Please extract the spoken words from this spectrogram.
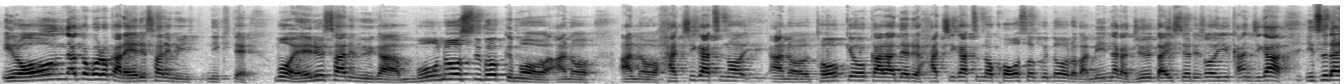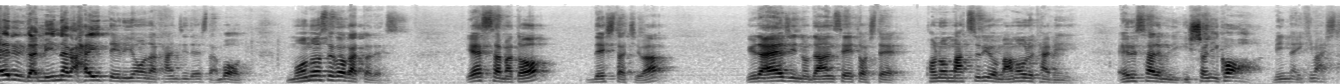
いろんなところからエルサレムに来てもうエルサレムがものすごくもうあのあの8月のあの東京から出る8月の高速道路がみんなが渋滞しているそういう感じがイスラエルがみんなが入っているような感じでした。もうものすごかったです。イエス様と弟子たちはユダヤ人の男性としてこの祭りを守るためにエルサレムに一緒に行こう。みんな行きました。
